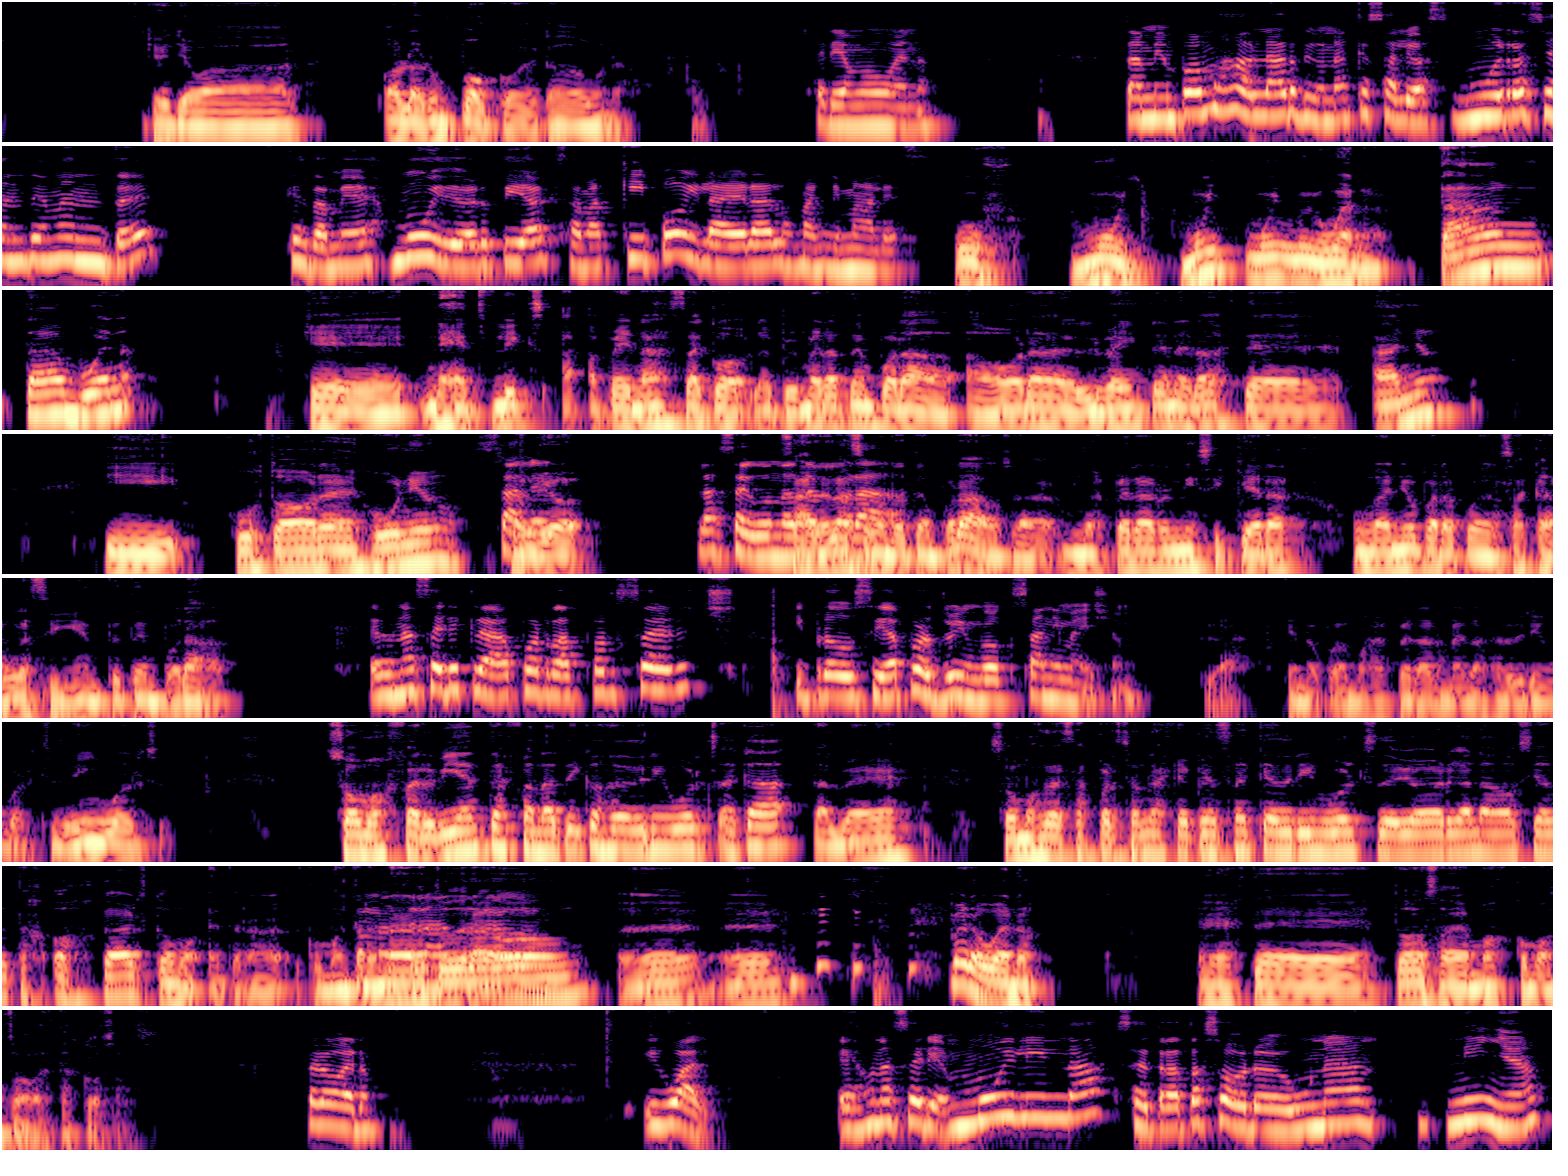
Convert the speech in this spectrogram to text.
que llevar, hablar un poco de cada una. Sería muy bueno. También podemos hablar de una que salió muy recientemente, que también es muy divertida, que se llama Kipo y la era de los animales. Uf, muy, muy, muy, muy buena. Tan, tan buena que Netflix apenas sacó la primera temporada, ahora el 20 de enero de este año. Y justo ahora en junio Sale salió, La segunda sale la temporada. segunda temporada. O sea, no esperaron ni siquiera un año para poder sacar la siguiente temporada. Es una serie creada por Radford Search y producida por DreamWorks Animation. Ya, que no podemos esperar menos de DreamWorks. DreamWorks. Somos fervientes fanáticos de DreamWorks acá. Tal vez somos de esas personas que piensan que DreamWorks debió haber ganado ciertos Oscars, como entrenar, como entrenar a tu tu dragón. eh, eh. Pero bueno, este, todos sabemos cómo son estas cosas. Pero bueno, igual, es una serie muy linda. Se trata sobre una niña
